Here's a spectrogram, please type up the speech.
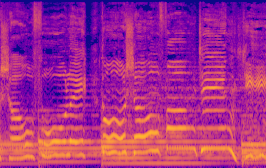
多少负累，多少风景依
